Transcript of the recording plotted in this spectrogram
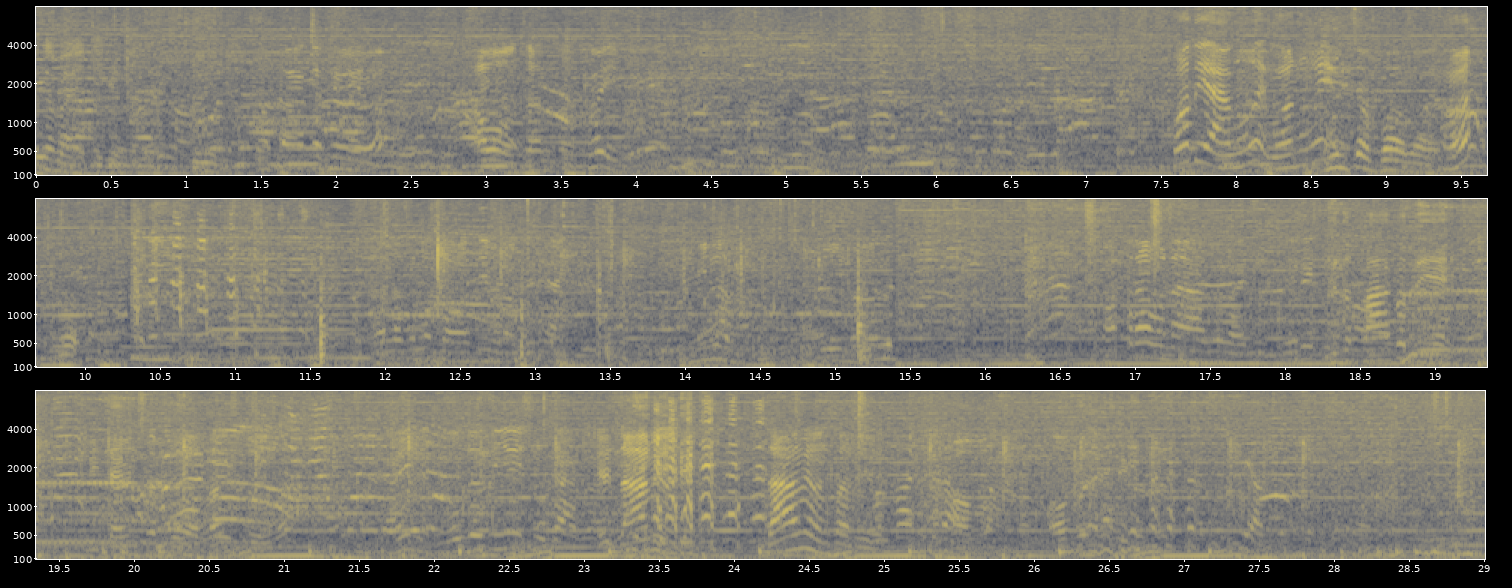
पाएको थियो अब हुन्छ नि त खोइ कति हाल्नु है भन्नु है हुन्छ? खतरा बनाएको भाइ धेरै त पाएको थिएँ भिटामिन सब होला होइन दुध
